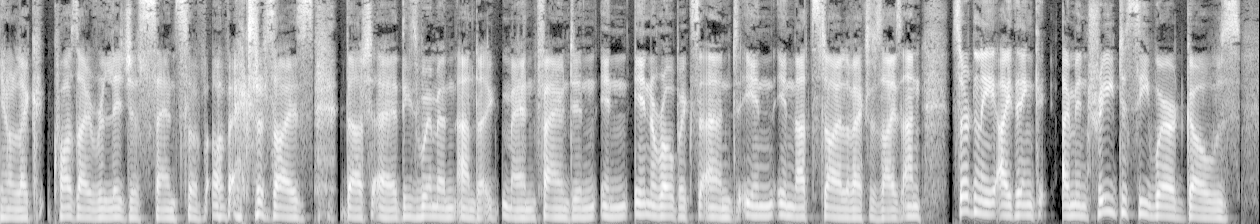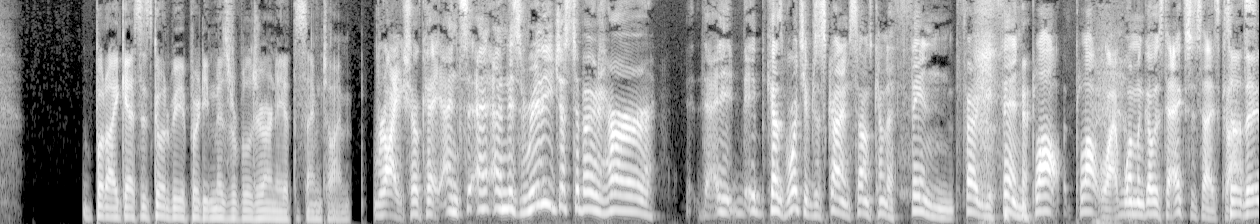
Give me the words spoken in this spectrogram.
you know, like quasi religious sense of, of exercise that uh, these women and uh, men found in, in, in aerobics and in, in that style of exercise. And certainly, I think I'm intrigued to see where it goes, but I guess it's going to be a pretty miserable journey at the same time. Right, okay. And, and it's really just about her It, it- because what you've described sounds kind of thin, fairly thin plot plot. Wise, woman goes to exercise class. So the,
